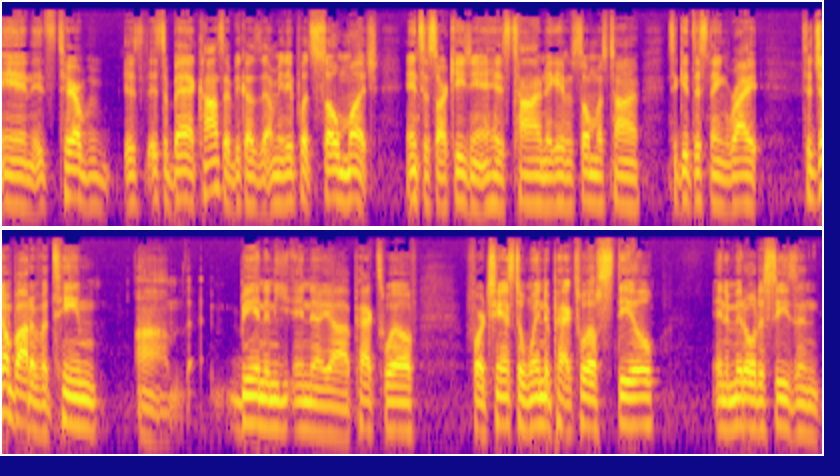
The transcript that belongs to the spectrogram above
and it's terrible. It's it's a bad concept because I mean they put so much into Sarkisian and his time. They gave him so much time to get this thing right. To jump out of a team um, being in the, in the uh, Pac-12 for a chance to win the Pac-12 still in the middle of the season,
